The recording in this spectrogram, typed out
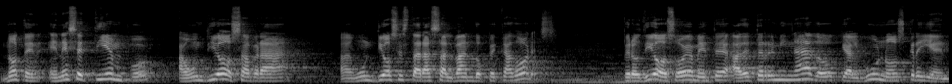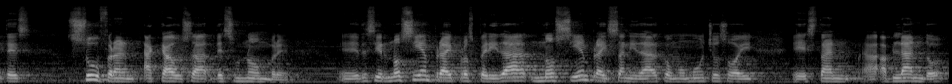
Noten, en ese tiempo aún Dios habrá, aún Dios estará salvando pecadores. Pero Dios obviamente ha determinado que algunos creyentes sufran a causa de su nombre. Es decir, no siempre hay prosperidad, no siempre hay sanidad como muchos hoy están hablando.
